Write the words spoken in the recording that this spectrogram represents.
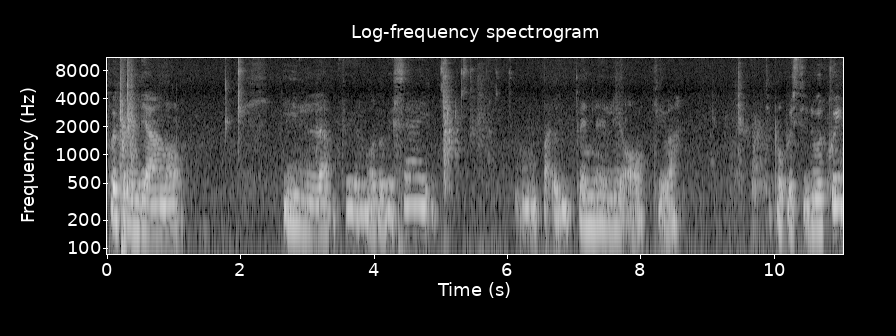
poi prendiamo il fermo dove sei, un paio di pennelli occhi va. Tipo questi due qui.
